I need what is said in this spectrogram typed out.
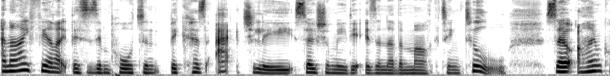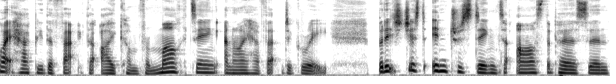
And I feel like this is important because actually social media is another marketing tool. So I'm quite happy the fact that I come from marketing and I have that degree. But it's just interesting to ask the person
